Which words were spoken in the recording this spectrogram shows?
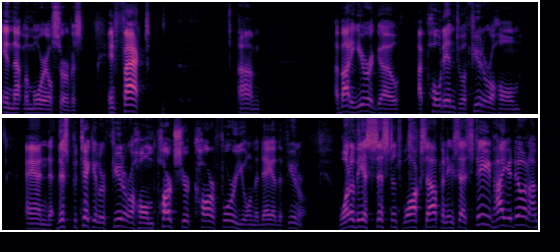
in that memorial service. In fact, um, about a year ago, I pulled into a funeral home, and this particular funeral home parks your car for you on the day of the funeral. One of the assistants walks up and he says, "Steve, how you doing?" I'm,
